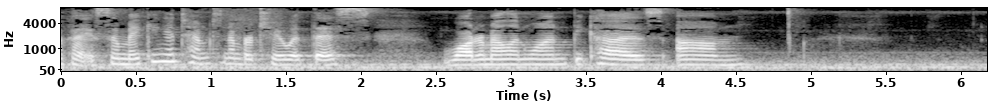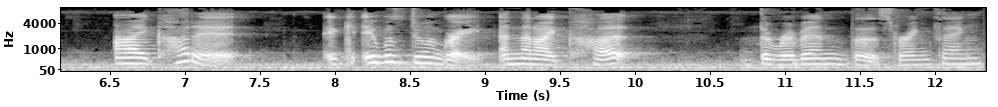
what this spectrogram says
Okay, so making attempt number two with this watermelon one because um, I cut it, it, it was doing great. And then I cut the ribbon, the string thing,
